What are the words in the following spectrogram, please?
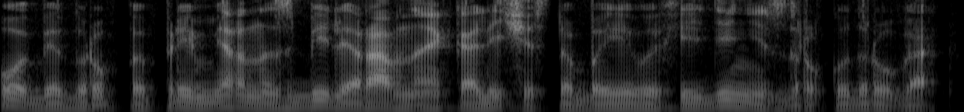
Обе группы примерно сбили равное количество боевых единиц друг у друга —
